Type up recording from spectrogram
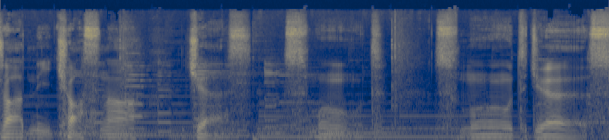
Pořádný čas na jazz. Smooth, smooth jazz.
